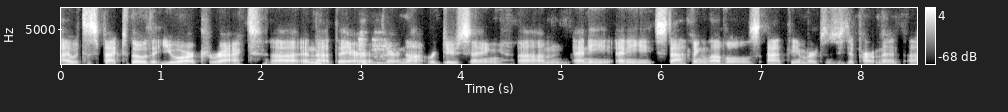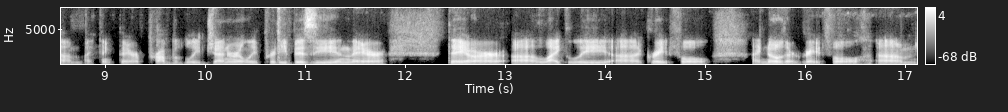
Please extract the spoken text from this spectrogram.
I would suspect, though, that you are correct, uh, and that they are they're not reducing um, any any staffing levels at the emergency department. Um, I think they are probably generally pretty busy, and they're they are uh, likely uh, grateful. I know they're grateful um,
